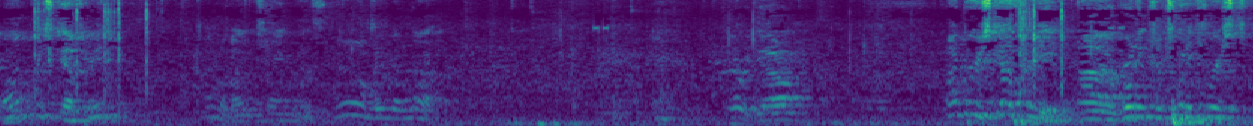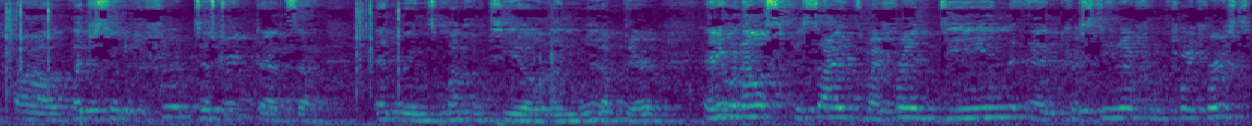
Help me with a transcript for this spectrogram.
Come on, Bruce Guthrie. I'm gonna untangle this. No, maybe I'm not. There we go. I'm Bruce Guthrie, uh, running for 21st uh, Legislative District. That's uh, Edmonds, Mukilteo, Lynnwood up there. Anyone else besides my friend Dean and Kristina from the 21st?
